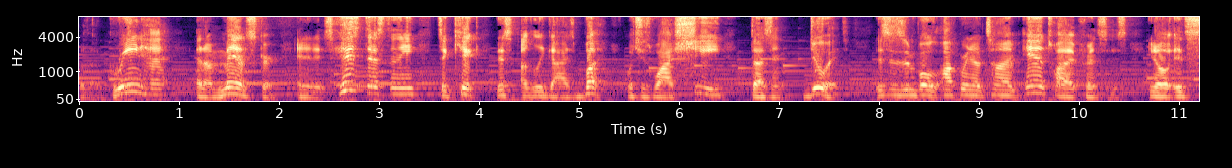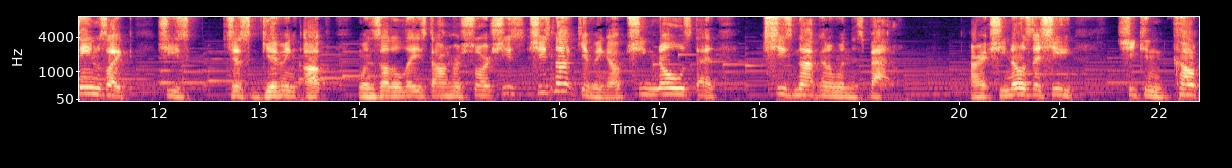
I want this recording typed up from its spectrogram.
with a green hat and a man skirt, and it is his destiny to kick this ugly guy's butt, which is why she doesn't do it. This is in both Ocarina of Time and Twilight Princess. You know, it seems like she's just giving up when Zelda lays down her sword. She's she's not giving up. She knows that she's not gonna win this battle. All right, she knows that she she can come.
